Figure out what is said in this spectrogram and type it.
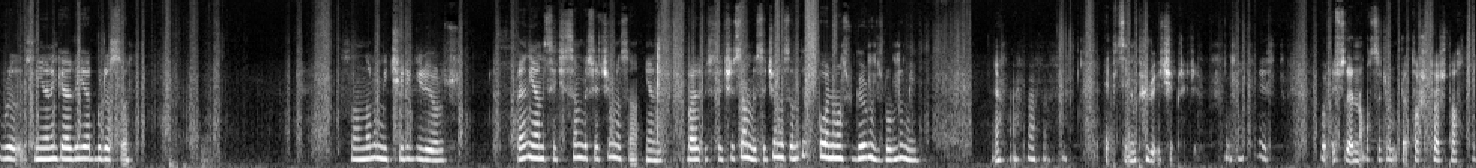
Burası yani geldiği yer burası. Sanırım içeri giriyoruz. Ben yani seçilsem de seçilmesem yani seçilsem de seçilmesem de bu animasyonu görmek zorunda mıyım? Hepsini püre çevireceğim. Böyle işlerine basacağım böyle taş taş tahta.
